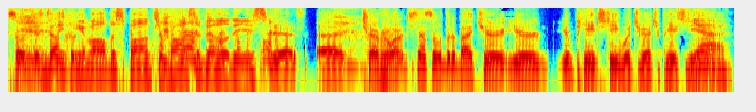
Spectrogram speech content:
So just tell thinking us, of all the sponsor possibilities. yes, uh, Trevor, why don't you tell us a little bit about your your your PhD? What you got your PhD? Yeah. In?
